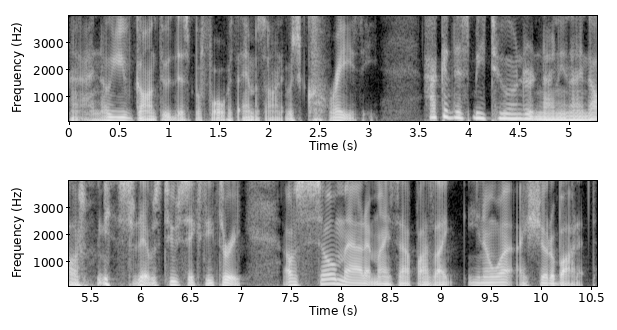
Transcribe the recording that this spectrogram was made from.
I know you've gone through this before with Amazon. It was crazy. How could this be two hundred ninety nine dollars when yesterday it was two sixty three? I was so mad at myself. I was like, you know what? I should have bought it.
